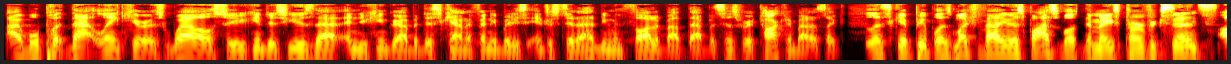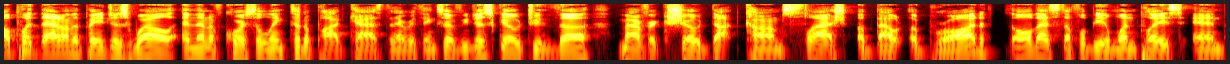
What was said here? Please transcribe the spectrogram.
I will put that link here as well. So you can just use that and you can grab a discount if anybody's interested. I hadn't even thought about that, but since we are talking about it, it's like, let's give people as much value as possible. That makes perfect sense. I'll put that on the page as well. And then of course, a link to the podcast and everything. So if you just go to themaverickshow.com slash about abroad, all that stuff will be in one place. And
